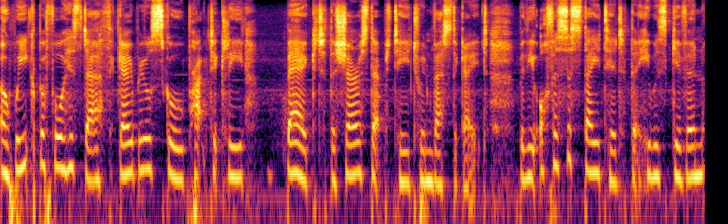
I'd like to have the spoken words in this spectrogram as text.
A week before his death, Gabriel's school practically begged the sheriff's deputy to investigate, but the officer stated that he was given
